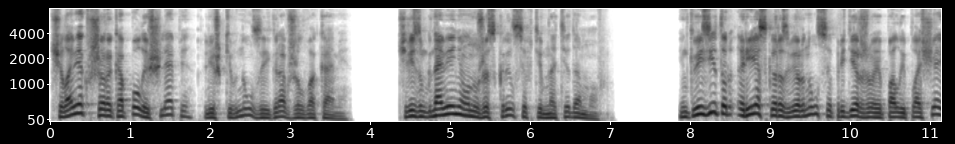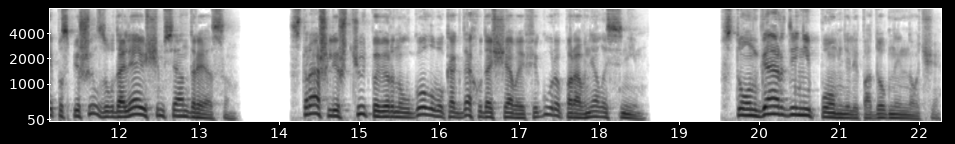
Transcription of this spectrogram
Человек в широкополой шляпе лишь кивнул, заиграв желваками. Через мгновение он уже скрылся в темноте домов. Инквизитор резко развернулся, придерживая полы плаща, и поспешил за удаляющимся Андреасом. Страж лишь чуть повернул голову, когда худощавая фигура поравнялась с ним. В Стоунгарде не помнили подобной ночи.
